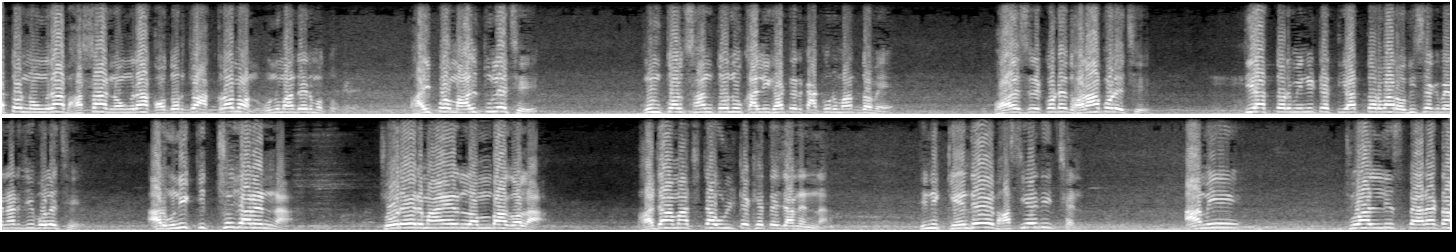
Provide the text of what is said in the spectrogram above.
এত নোংরা ভাষা, নোংরা কদর্য আক্রমণ উন্মাদের মতো। ভাইপো মাল তুলেছে কুন্তল শান্তনু কালীঘাটের কাকুর মাধ্যমে। ভয়েস রেকর্ডে ধরা পড়েছে। তিয়াত্তর মিনিটে তিয়াত্তর বার অভিষেক ব্যানার্জি বলেছে, আর উনি কিচ্ছু জানেন না। চোরের মায়ের লম্বা গলা। ভাজা মাছটা উল্টে খেতে জানেন না। তিনি কেঁদে ভাসিয়ে দিচ্ছেন। আমি চুয়াল্লিশ প্যারাটা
